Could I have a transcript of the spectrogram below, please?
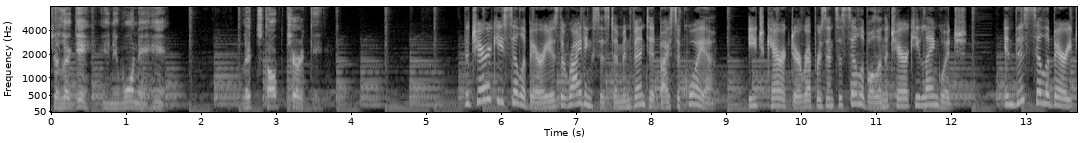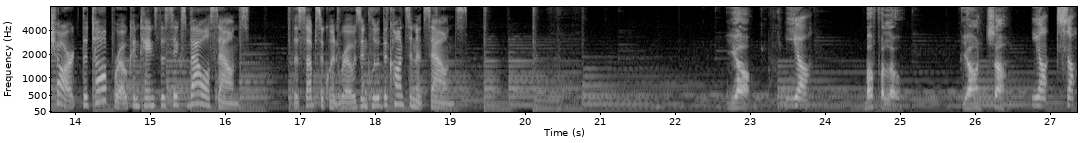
Jalagi, anyone here. Let's talk Cherokee. The Cherokee syllabary is the writing system invented by Sequoyah. Each character represents a syllable in the Cherokee language. In this syllabary chart, the top row contains the six vowel sounds. The subsequent rows include the consonant sounds. Ya, Ya, buffalo. Yansa, Yatsa,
